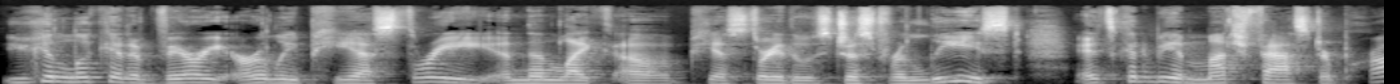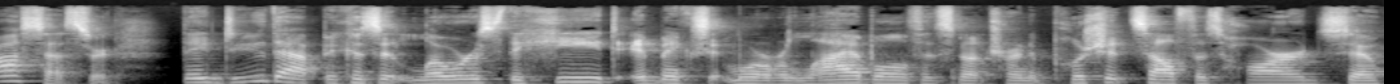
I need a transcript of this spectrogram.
You can look at a very early PS3 and then like a PS3 that was just released, it's going to be a much faster processor. They do that because it lowers the heat, it makes it more reliable if it's not trying to push itself as hard. So,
